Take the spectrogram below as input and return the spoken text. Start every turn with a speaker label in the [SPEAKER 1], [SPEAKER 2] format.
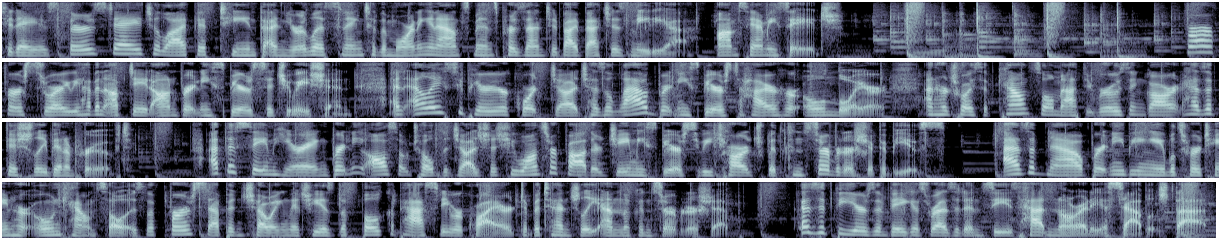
[SPEAKER 1] Today is Thursday, July 15th, and you're listening to the morning announcements presented by Betches Media. I'm Sammy Sage. For our first story, we have an update on Britney Spears' situation. An LA Superior Court judge has allowed Britney Spears to hire her own lawyer, and her choice of counsel, Matthew Rosengart, has officially been approved. At the same hearing, Britney also told the judge that she wants her father, Jamie Spears, to be charged with conservatorship abuse. As of now, Britney being able to retain her own counsel is the first step in showing that she has the full capacity required to potentially end the conservatorship. As if the years of Vegas residencies hadn't already established that.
